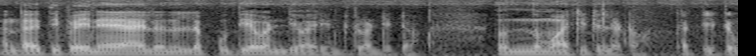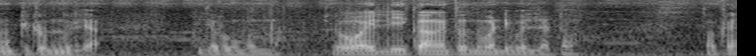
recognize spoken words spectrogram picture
രണ്ടായിരത്തി പതിനേഴ് ആയാലും നല്ല പുതിയ വണ്ടി മാറിയിട്ടുണ്ട് വണ്ടി കേട്ടോ ഒന്നും മാറ്റിയിട്ടില്ല കേട്ടോ തട്ടിയിട്ട് മുട്ടിയിട്ടൊന്നുമില്ല. ഇഞ്ച റൂമൊന്നും. ഓയിൽ ലീക്ക് അങ്ങനത്തെ ഒന്നും വണ്ടി പോയില്ല കേട്ടോ ഓക്കെ.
